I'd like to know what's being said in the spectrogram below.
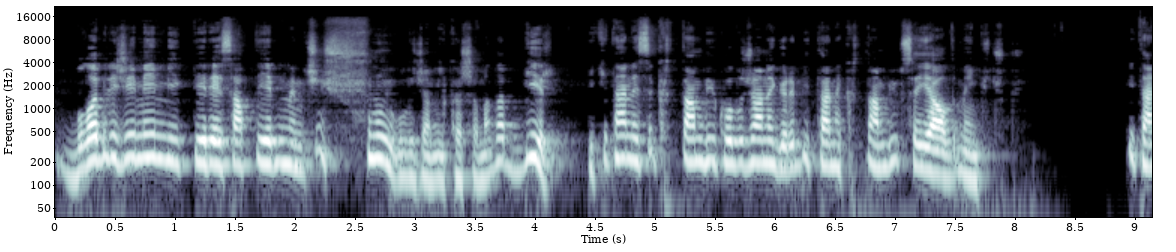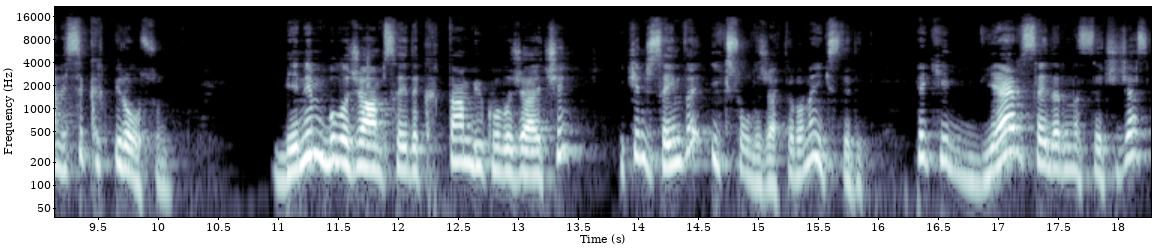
bulabileceğim en büyük değeri hesaplayabilmem için şunu uygulayacağım ilk aşamada. 1. iki tanesi 40'tan büyük olacağına göre bir tane 40'tan büyük sayı aldım en küçük. Bir tanesi 41 olsun. Benim bulacağım sayıda 40'tan büyük olacağı için ikinci sayım da x olacaktır. Ona x dedik. Peki diğer sayıları nasıl seçeceğiz?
